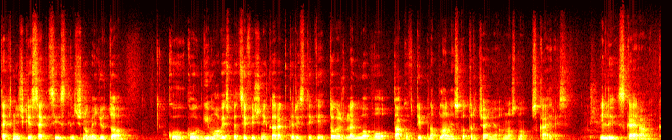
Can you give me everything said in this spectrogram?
технички секции и слично, меѓутоа кога ги има овие специфични карактеристики, тогаш влегува во таков тип на планинско трчање, односно Skyrace или Skyrunning.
